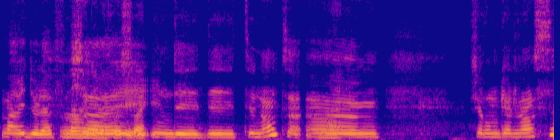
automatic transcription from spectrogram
Marie de la Fosse, est une des, tenantes. Jérôme Galvin aussi.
